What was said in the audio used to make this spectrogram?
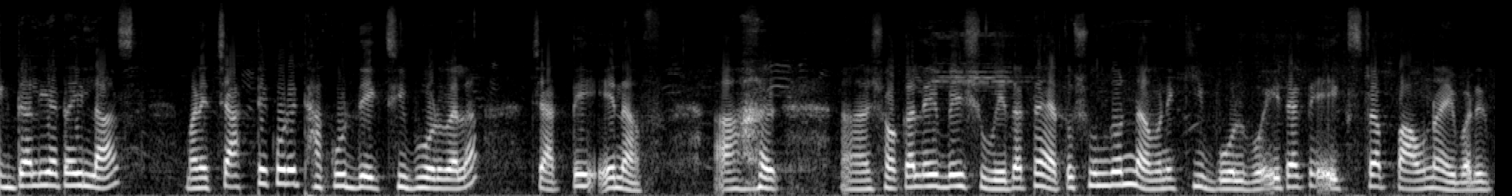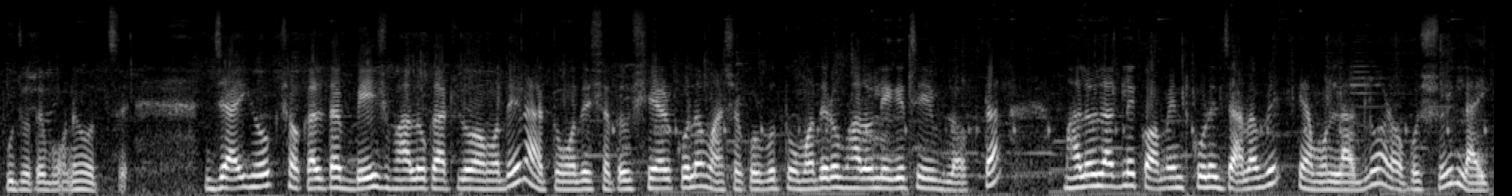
একডালিয়াটাই লাস্ট মানে চারটে করে ঠাকুর দেখছি ভোরবেলা, চারটে এনাফ আর সকালে বেশ ওয়েদারটা এত সুন্দর না মানে কি বলব, এটা একটা এক্সট্রা পাওনা এবারের পুজোতে মনে হচ্ছে। যাই হোক, সকালটা বেশ ভালো কাটলো আমাদের, আর তোমাদের সাথেও শেয়ার করলাম, আশা করব তোমাদেরও ভালো লেগেছে এই ব্লগটা ভালো লাগলে কমেন্ট করে জানাবে, কেমন লাগল, আর অবশ্যই লাইক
